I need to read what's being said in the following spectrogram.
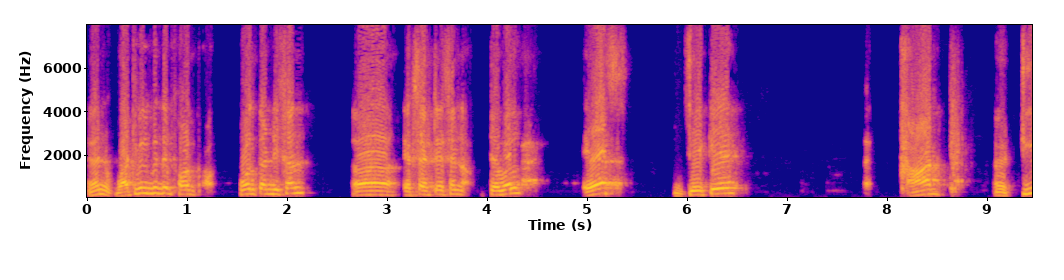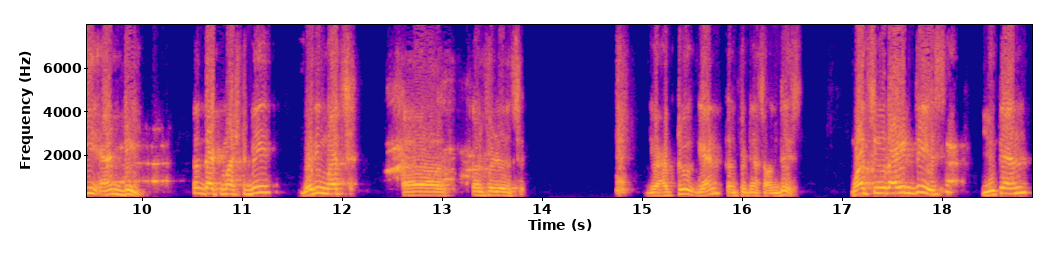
And what will be the fourth, fourth condition? Uh, excitation table S, JK, R, uh, T and D. So that must be very much uh, confidence. You have to gain confidence on this. Once you write this, you can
